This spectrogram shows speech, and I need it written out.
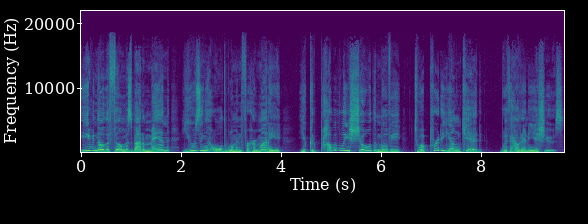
Even though the film is about a man using an old woman for her money, you could probably show the movie to a pretty young kid without any issues.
